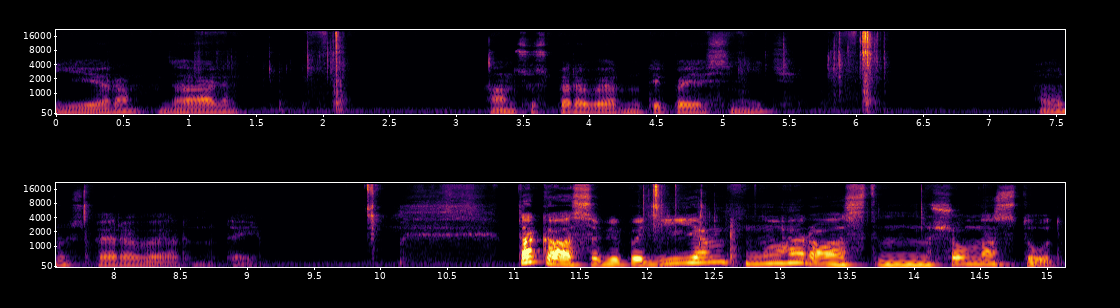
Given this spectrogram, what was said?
Єра. Далі. Ансус перевернутий. Поясніть. Орус перевернутий. Така собі подія. Ну, гаразд. Що в нас тут?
